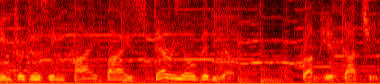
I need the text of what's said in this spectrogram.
Introducing Hi-Fi Stereo Video from Hitachi.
